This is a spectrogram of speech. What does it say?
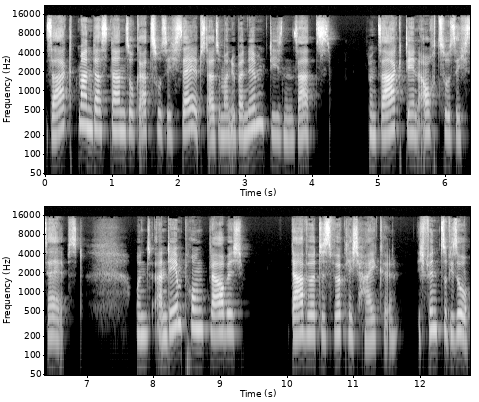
sagt man das dann sogar zu sich selbst, also man übernimmt diesen Satz und sagt den auch zu sich selbst. Und an dem Punkt, glaube ich, da wird es wirklich heikel. Ich finde sowieso,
